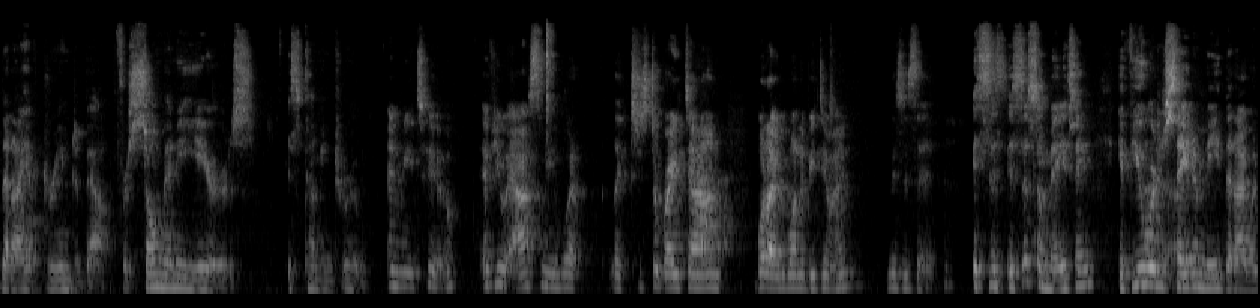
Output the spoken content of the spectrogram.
that I have dreamed about for so many years is coming true. And me too. If you ask me what, like, just to write down what I'd want to be doing, this is it. Is this, is this amazing? If you were to say to me that I would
